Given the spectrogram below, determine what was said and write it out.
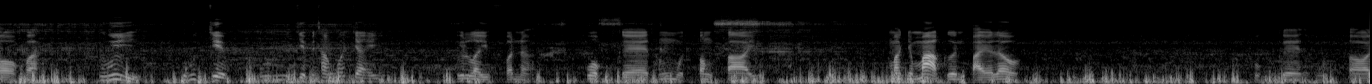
กระจอกว่ะอุ้ยอุ้ยเจ็บอุ้ยเจ็บไปทางหัวใจเฮ้ยไรฟันอะ พวกแกทั้งหมดต้องตาย มันจะมากเกินไปแล้ว พวกแกทั้งหมดตาย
